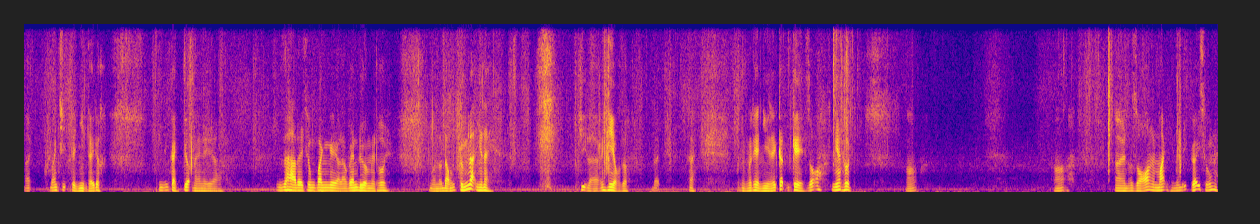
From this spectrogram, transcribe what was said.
Đấy, các anh chị thể nhìn thấy được. Những cảnh tượng này thì ờ, ra đây xung quanh nghề là ven đường này thôi. Mà nó đóng cứng lại như này. Chị là hiểu rồi. Đấy mình có thể nhìn thấy cận kề rõ nét hơn đó. Đó. Đây, nó gió nó mạnh thì nó bị gãy xuống này.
